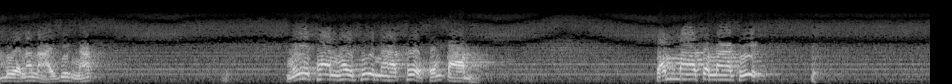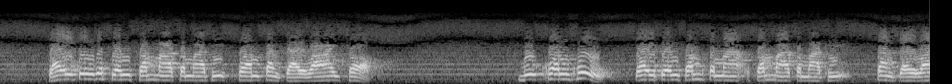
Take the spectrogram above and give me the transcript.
เบื่อน่าหน่ายยิ่งนัก นี้ท่านให้พิจารณาโทษของกรรมสัมมาสมาธิใจจึงจะเป็นสัมมาสมาธิความตั้งใจไว้ชอบ บุคคลผู้ใจเป็นสัมสมาสัมมาสมาธิตั้งใจไว้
